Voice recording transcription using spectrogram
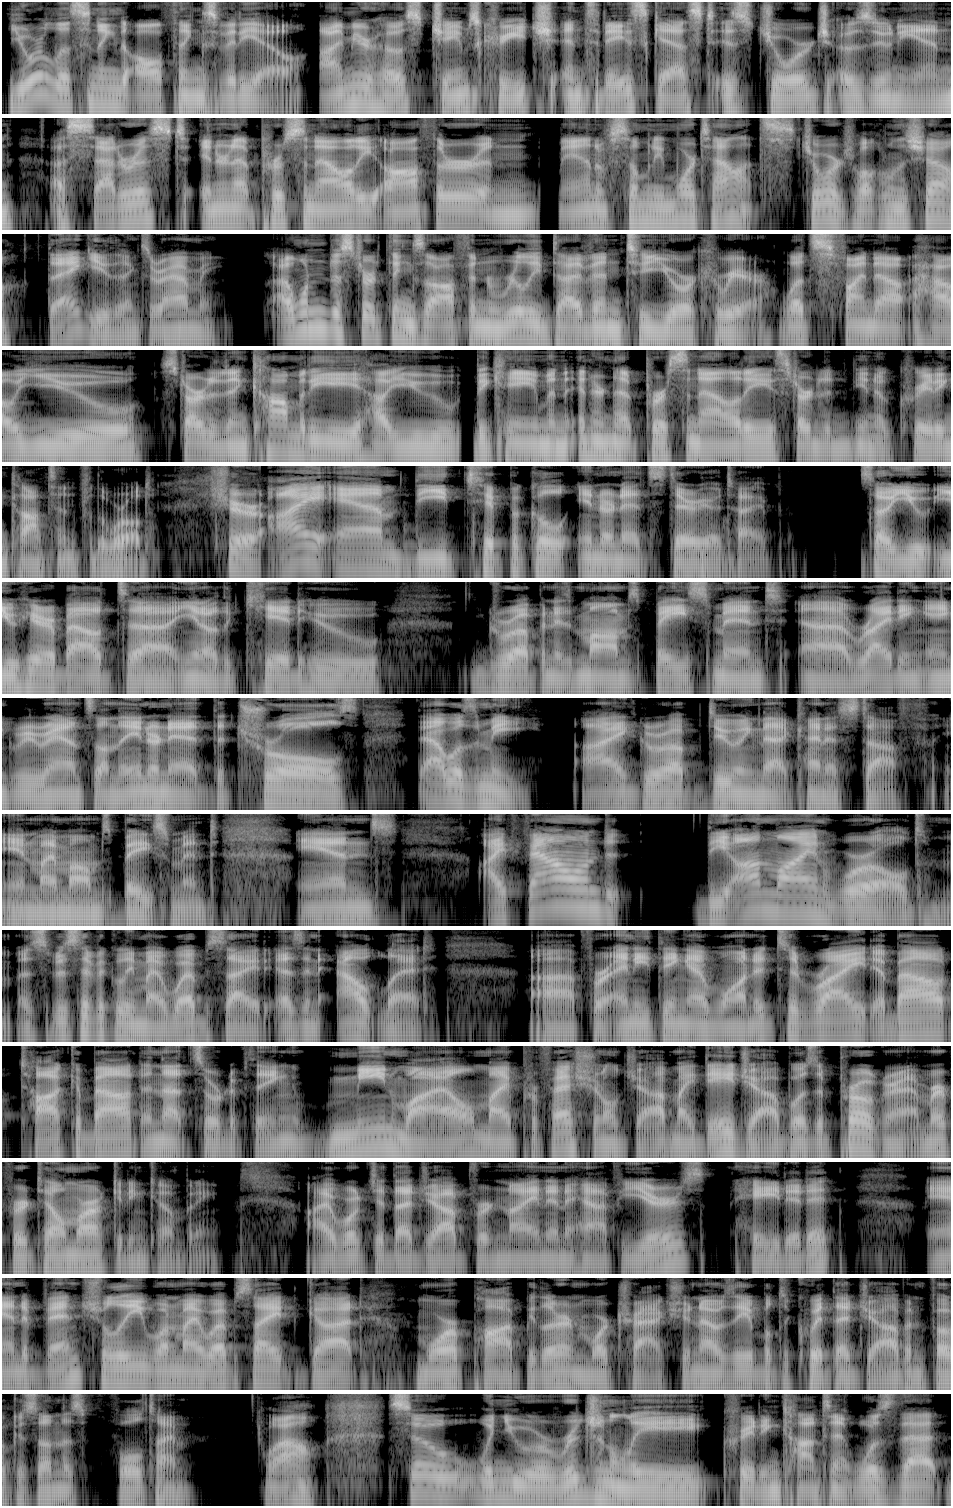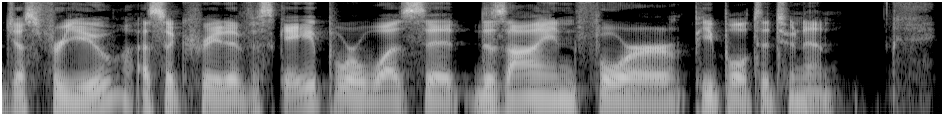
You're listening to All Things Video. I'm your host, James Creech, and today's guest is George Ouzounian, a satirist, internet personality, author, and man of so many more talents. George, welcome to the show. Thank you. Thanks for having me. I wanted to start things off and really dive into your career. Let's find out how you started in comedy, how you became an internet personality, started, you know, creating content for the world. Sure. I am the typical internet stereotype. So you you hear about uh, you know the kid who grew up in his mom's basement, uh, writing angry rants on the internet, the trolls. That was me. I grew up doing that kind of stuff in my mom's basement. And I found the online world, specifically my website, as an outlet. Uh, for anything I wanted to write about, talk about, and that sort of thing. Meanwhile, my professional job, my day job, was a programmer for a telemarketing company. I worked at that job for nine and a half years, hated it. And eventually, when my website got more popular and more traction, I was able to quit that job and focus on this full time. Wow. So, when you were originally creating content, was that just for you as a creative escape, or was it designed for people to tune in?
